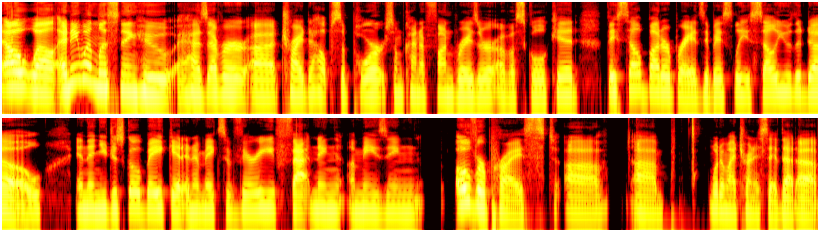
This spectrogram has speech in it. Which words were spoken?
Oh well, anyone listening who has ever uh, tried to help support some kind of fundraiser of a school kid, they sell butter braids. They basically sell you the dough, and then you just go bake it, and it makes a very fattening, amazing, overpriced uh, uh, what am I trying to say? That uh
